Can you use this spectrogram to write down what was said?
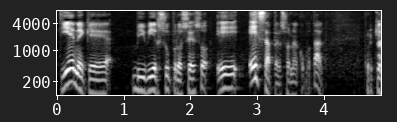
tiene que vivir su proceso y esa persona como tal. Porque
